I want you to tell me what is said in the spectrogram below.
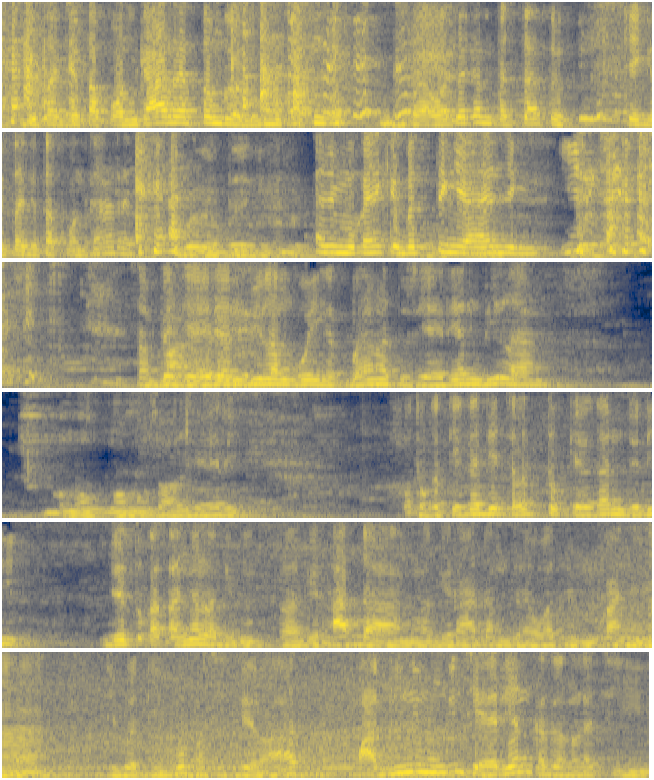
getah-getah pohon karet tuh gak lu mukanya jerawatnya kan pecah tuh kayak getah-getah pohon karet gitu gitu Anjing mukanya kayak beting ya anjing. Iya. Sampai si Erian bilang, gue inget banget tuh si Erian bilang ngomong ngomong soal si Eri. Suatu ketika dia celetuk ya kan, jadi dia tuh katanya lagi lagi radang, lagi radang jerawatnya mukanya. ya. Ah. Tiba-tiba pas istirahat pagi nih mungkin si Erian kagak ngeliat si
